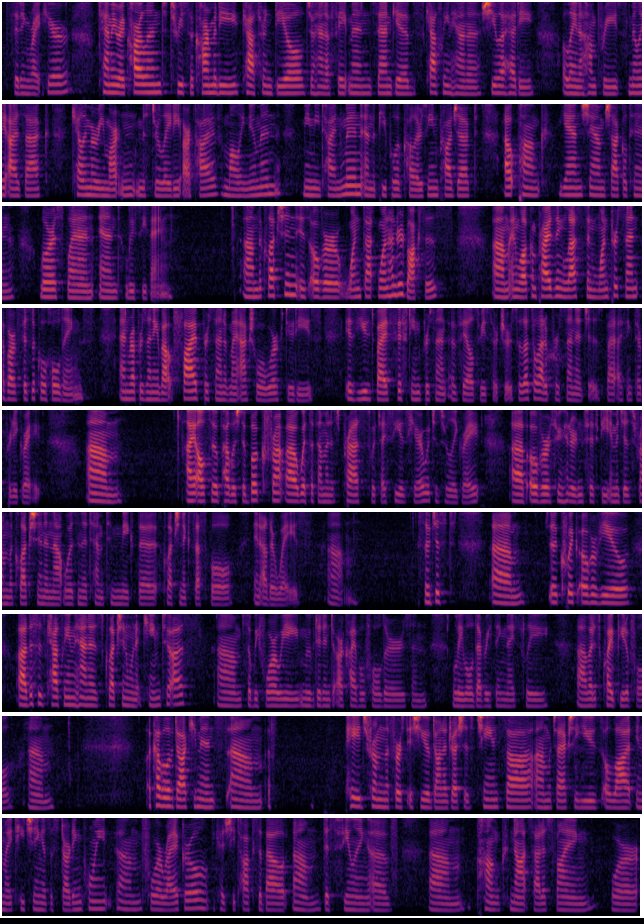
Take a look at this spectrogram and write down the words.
sitting right here, Tammy Rae Carland, Teresa Carmody, Catherine Deal, Johanna Fateman, Zan Gibbs, Kathleen Hanna, Sheila Hetty, Elena Humphreys, Millie Isaac, Kelly Marie Martin, Mr. Lady Archive, Molly Newman, Mimi Thi Nguyen and the People of Color Zine Project, Outpunk, Yan Sham Shackleton, Laura Splan, and Lucy Thane. Um, the collection is over one 100 boxes, um, and while comprising less than 1% of our physical holdings and representing about 5% of my actual work duties, is used by 15% of Vail's researchers. So that's a lot of percentages, but I think they're pretty great. Um, I also published a book fro- uh, with the Feminist Press, which I see is here, which is really great, of over 350 images from the collection, and that was an attempt to make the collection accessible in other ways. Um, so just um, a quick overview. Uh, this is Kathleen Hanna's collection when it came to us. Um, so before we moved it into archival folders and labeled everything nicely, uh, but it's quite beautiful. Um, a couple of documents, um, a page from the first issue of Donna Dresch's Chainsaw, um, which I actually use a lot in my teaching as a starting point um, for Riot Grrrl, because she talks about um, this feeling of um, punk not satisfying or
